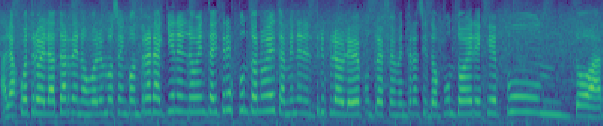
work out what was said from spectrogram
a las 4 de la tarde nos volvemos a encontrar aquí en el 93.9, también en el www.fmtransito.org.ar.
